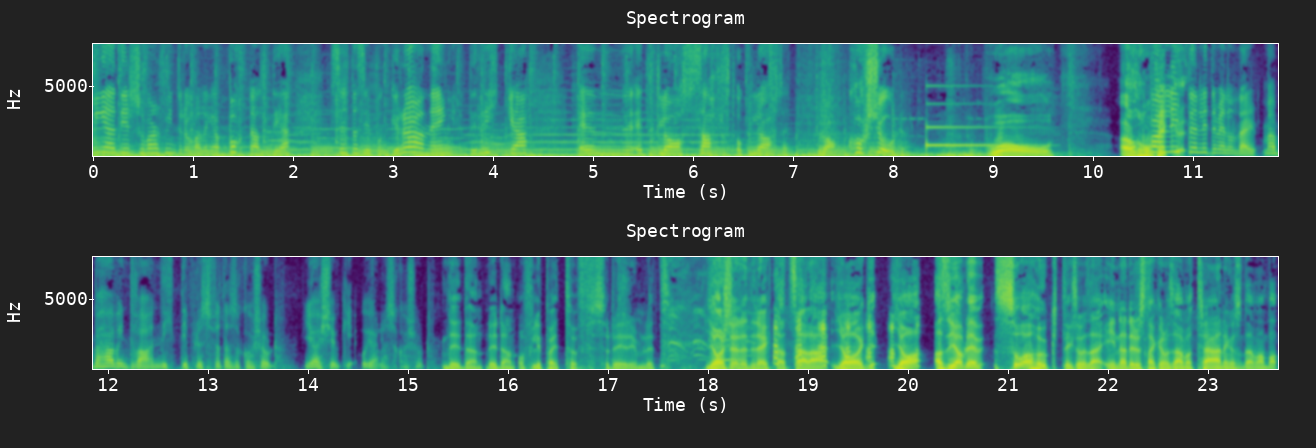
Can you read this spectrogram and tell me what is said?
medier, så varför inte då bara lägga bort allt det, sätta sig på en gröning, dricka en, ett glas saft och lösa ett bra korsord. Wow! Alltså och bara fick... lite, lite mellan där, man behöver inte vara 90 plus för att lösa korsord. Jag är 20 och jag löser korsord. Det är den, det är den. Och Filippa är tuff, så det är rimligt. Jag känner direkt att såhär, jag, jag, alltså jag blev så hooked liksom, såhär, innan det du snackade om såhär, med träning och sånt där, man bara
